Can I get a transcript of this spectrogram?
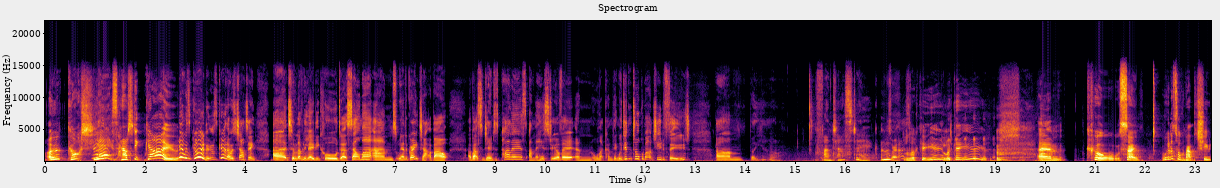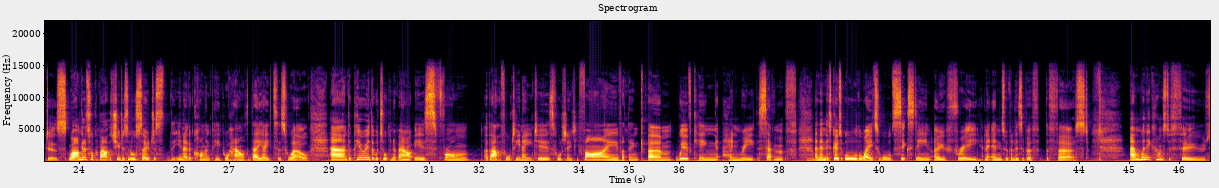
Oh gosh, yes. How did it go? It was good. It was good. I was chatting uh, to a lovely lady called uh, Selma, and we had a great chat about about St James's Palace and the history of it and all that kind of thing. We didn't talk about Tudor food, um, but yeah, Fantastic. it was very nice. Look at you, look at you. um, cool. So we're going to talk about the Tudors. Well, I'm going to talk about the Tudors and also just the, you know the common people how they ate as well. And the period that we're talking about is from about the 1480s, 1485, I think, um, with King Henry VII, and then this goes all the way towards 1603, and it ends with Elizabeth I. And when it comes to food,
